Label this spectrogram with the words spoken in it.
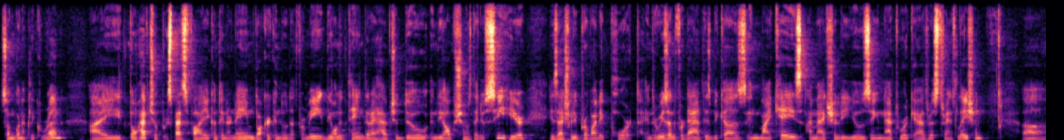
So I'm gonna click run. I don't have to specify a container name, Docker can do that for me. The only thing that I have to do in the options that you see here is actually provide a port. And the reason for that is because in my case, I'm actually using network address translation, uh,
